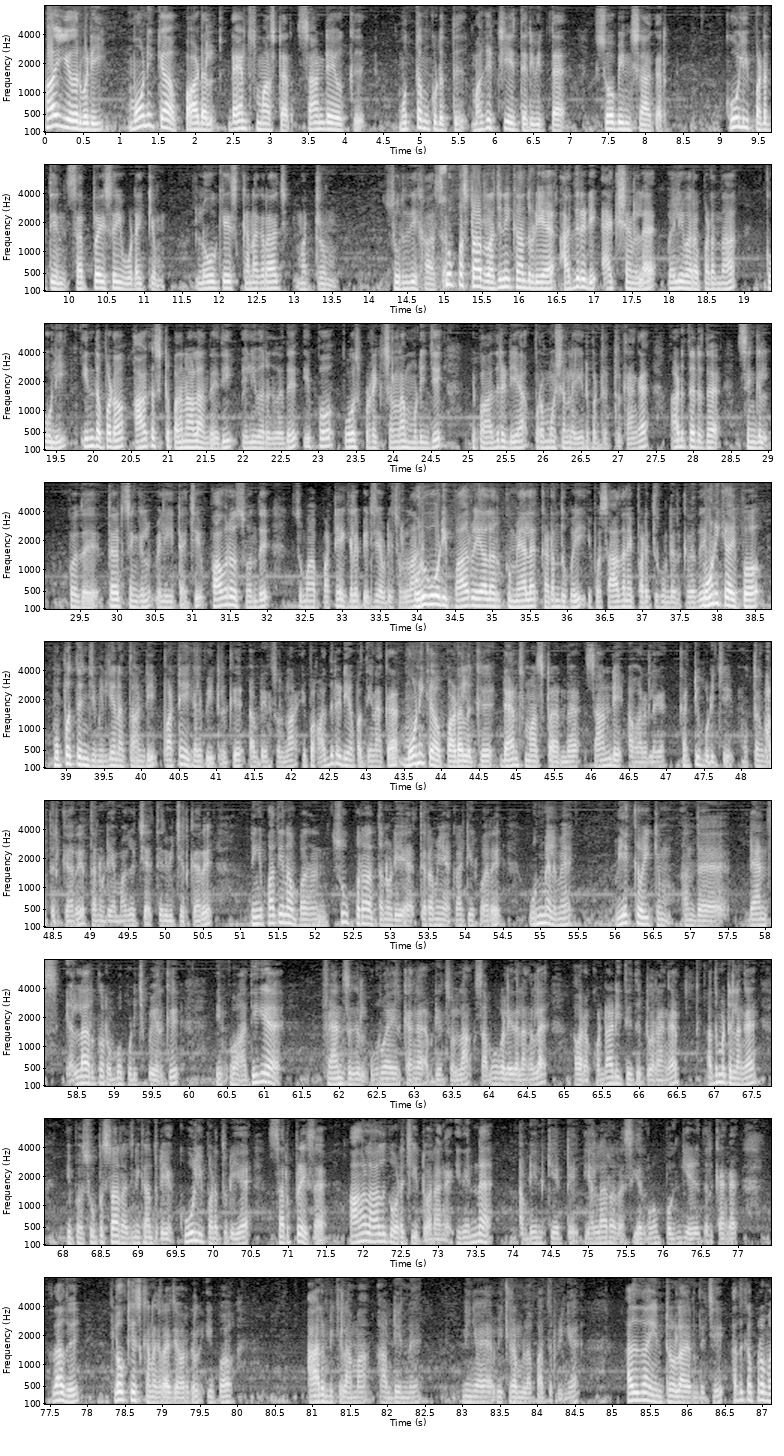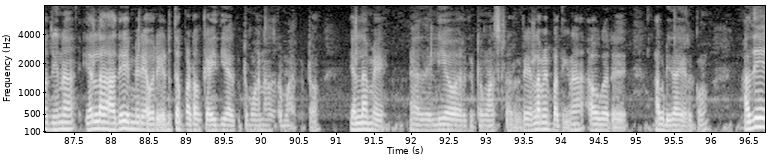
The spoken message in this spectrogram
Hi everybody Monica பாடல் dance master சாண்டேவுக்கு முத்தம் கொடுத்து மகிழ்ச்சியை தெரிவித்த சோபின் சாகர். கூலி படத்தின் சர்ப்ரைஸை உடைக்கும் லோகேஷ் கனகராஜ் மற்றும் சுருதி சூப்பர் ஸ்டார் ரஜினிகாந்துடைய அதிரடி ஆக்ஷனில் வெளிவர படம் தான் கூலி. இந்த படம் ஆகஸ்ட் பதினாலாம் தேதி வெளிவருகிறது. இப்போது போஸ்ட் ப்ரொடக்ஷன்லாம் முடிஞ்சு இப்போ அதிரடியாக ப்ரொமோஷனில் ஈடுபட்டுட்டு இருக்காங்க. அடுத்தடுத்த சிங்கிள் இப்போது தேர்ட் சிங்கிள் வெளியிட்டாச்சு. பவர் ஹவுஸ் வந்து சும்மா பட்டையை கிளப்பிடுச்சு அப்படின்னு சொல்லலாம். ஒரு கோடி பார்வையாளருக்கும் மேலே கடந்து போய் இப்போ சாதனை படைத்து கொண்டு இருக்கிறது மோனிகா இப்போ முப்பத்தஞ்சு மில்லியனை தாண்டி பட்டையை கிளப்பிட்டு இருக்கு அப்படின்னு சொல்லலாம். இப்போ அதிரடியாக பார்த்தீங்கன்னாக்கா மோனிகா பாடலுக்கு டான்ஸ் மாஸ்டராக இருந்த சாண்டே அவர்களை கட்டி பிடிச்சி முத்தம் கொடுத்துருக்காரு. தன்னுடைய மகிழ்ச்சியை தெரிவிச்சிருக்காரு. நீங்கள் பார்த்தீங்கன்னா சூப்பராக தன்னுடைய திறமையை காட்டியிருப்பார். உண்மையிலுமே வியக்க வைக்கும் அந்த டான்ஸ் எல்லாருக்கும் ரொம்ப பிடிச்சி போயிருக்கு. இப்போ அதிக ஃபேன்ஸுகள் உருவாகியிருக்காங்க அப்படின்னு சொல்லலாம். சமூக வலைதளங்களில் அவரை கொண்டாடி தீர்த்துட்டு வராங்க. அது மட்டும் இல்லைங்க இப்போ சூப்பர் ஸ்டார் ரஜினிகாந்துடைய கூலி படத்துடைய சர்ப்ரைஸை ஆள் ஆளுக்கு உடச்சிக்கிட்டு வராங்க. இது என்ன அப்படின்னு கேட்டு எல்லாரும் ரசிகர்களும் பொங்கி எழுதியிருக்காங்க அதாவது லோகேஷ் கனகராஜ் அவர்கள் இப்போ ஆரம்பிக்கலாமா அப்படின்னு நீங்கள் விக்ரமில் பார்த்துருப்பீங்க. அதுதான் இன்ட்ரோலாக இருந்துச்சு. அதுக்கப்புறம் பார்த்தீங்கன்னா எல்லாம் அதேமாரி அவர் எடுத்த படம் கைதியாக இருக்கட்டும் மாநகரமாக இருக்கட்டும் எல்லாமே அது லியோவாக இருக்கட்டும் மாஸ்டராக இருக்கட்டும் எல்லாமே பார்த்தீங்கன்னா அவர் அப்படி தான் இருக்கும். அதே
